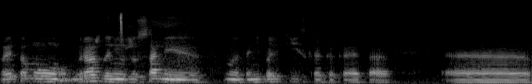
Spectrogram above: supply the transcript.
Поэтому граждане уже сами, ну, это не политическая какая-то э,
